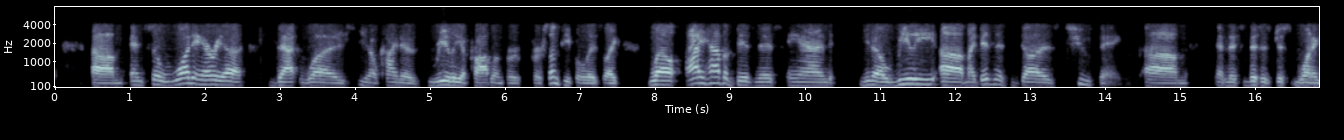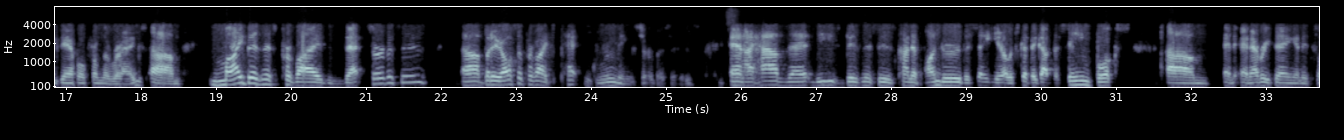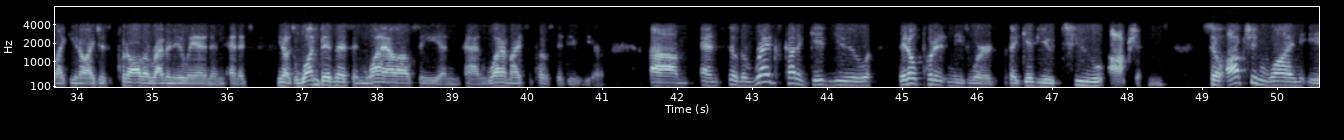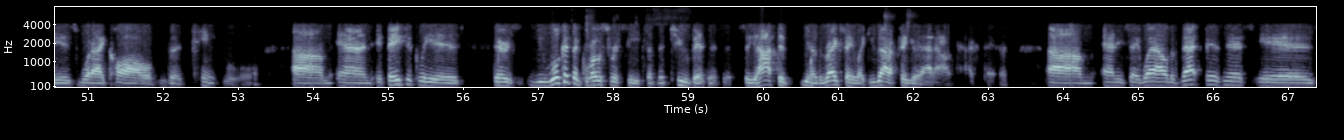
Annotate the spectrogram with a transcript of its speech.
um, and so one area that was you know kind of really a problem for for some people is like well i have a business and you know, really, uh, my business does two things. Um, and this this is just one example from the regs. Um, my business provides vet services, uh, but it also provides pet grooming services. and I have that these businesses kind of under the same, you know, it's got they got the same books um, and and everything, and it's like you know I just put all the revenue in, and and it's you know it's one business and one LLC, and and what am I supposed to do here? Um, and so the regs kind of give you they don't put it in these words, but they give you two options. So option one is what I call the taint rule. Um, and it basically is there's you look at the gross receipts of the two businesses. So you have to, you know, the regs say like you got to figure that out, taxpayer. Um, and you say, well, the vet business is,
